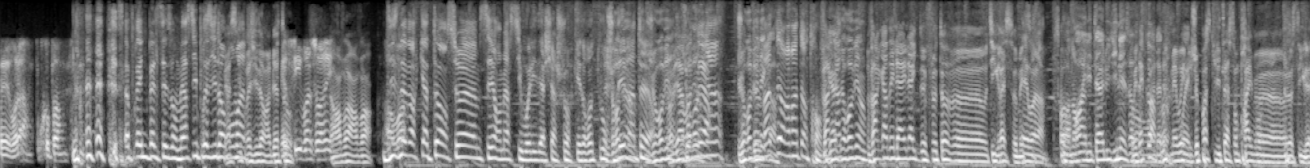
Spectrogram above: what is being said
Ben voilà, pourquoi pas. Ça ferait une belle saison. Merci président, Merci, bon match. président. À bientôt. Merci, bonne soirée. Au revoir, au revoir. Au revoir. 19h14 sur RMC, on remercie Walid Acherchour qui est de retour Je dès reviens, 20h. je reviens, Reviens, Je reviens. Je reviens de les gars. 20h à 20h30. Va- gars, je reviens. Va regarder les highlights de Flotov euh, au Tigresse au Et voilà. Oh, non, il était à l'Udinese avant. Oui, d'accord. Ouais, mais oui, Ouais. je pense qu'il était à son prime, euh, Los Tigres.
